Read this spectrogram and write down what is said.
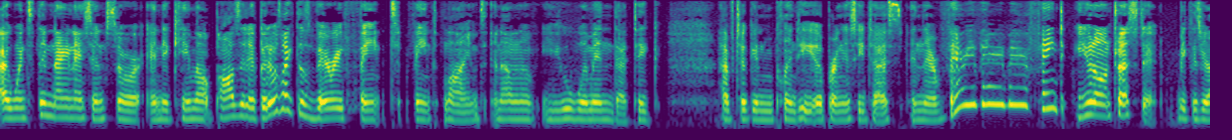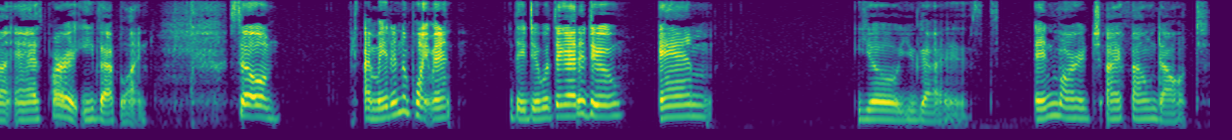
I went to the 99 cent store and it came out positive, but it was like those very faint, faint lines. And I don't know if you women that take have taken plenty of pregnancy tests and they're very, very, very faint, you don't trust it because you're like, eh, it's part of EVAP line. So I made an appointment. They did what they got to do. And yo, you guys, in March, I found out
